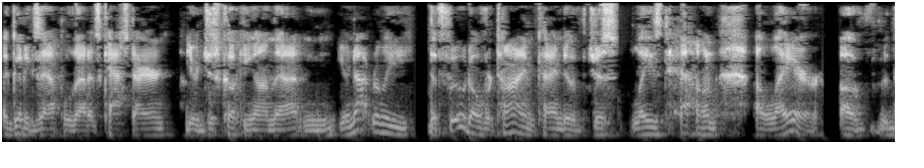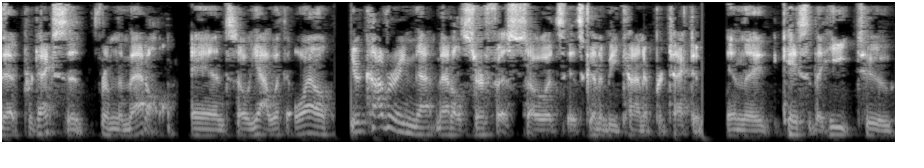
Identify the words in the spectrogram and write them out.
a good example of that is cast iron. You're just cooking on that and you're not really, the food over time kind of just lays down a layer of that protects it from the metal. And so, yeah, with oil, you're covering that metal surface. So it's, it's going to be kind of protected. In the case of the heat too,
